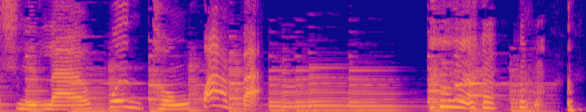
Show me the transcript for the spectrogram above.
起来混童话吧！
